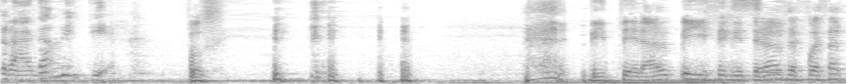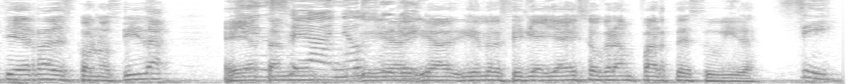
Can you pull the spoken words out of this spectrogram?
Trágame tierra. Pues literal, y si literal se fue a esa tierra desconocida. Ella 15 también, años y, y, lo diría, ya hizo gran parte de su vida. Sí,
